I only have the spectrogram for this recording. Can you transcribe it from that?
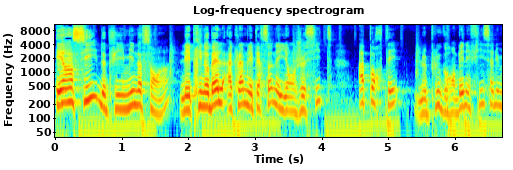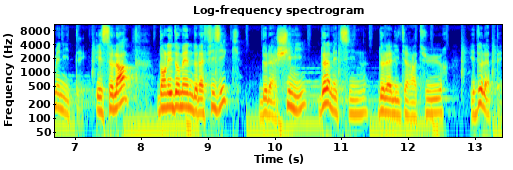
Et ainsi, depuis 1901, les prix Nobel acclament les personnes ayant, je cite, apporté le plus grand bénéfice à l'humanité. Et cela dans les domaines de la physique, de la chimie, de la médecine, de la littérature et de la paix.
